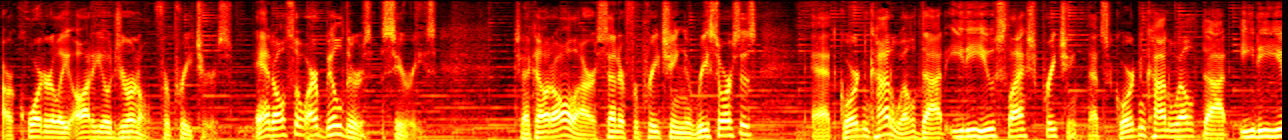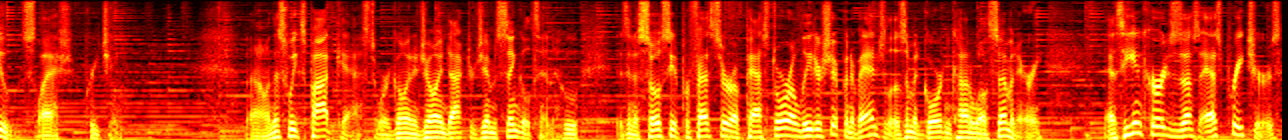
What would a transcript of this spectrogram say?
our quarterly audio journal for preachers, and also our Builders series. Check out all our Center for Preaching resources at gordonconwell.edu slash preaching. That's gordonconwell.edu slash preaching. Now, in this week's podcast, we're going to join Dr. Jim Singleton, who is an associate professor of pastoral leadership and evangelism at Gordon Conwell Seminary, as he encourages us as preachers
